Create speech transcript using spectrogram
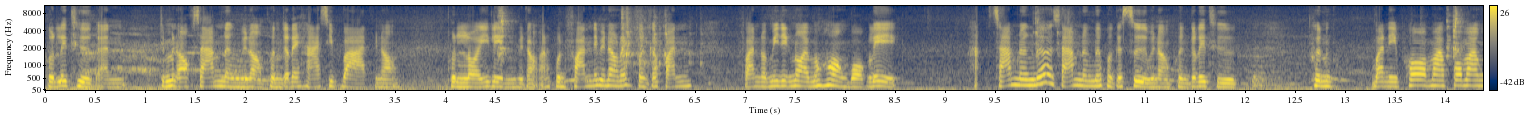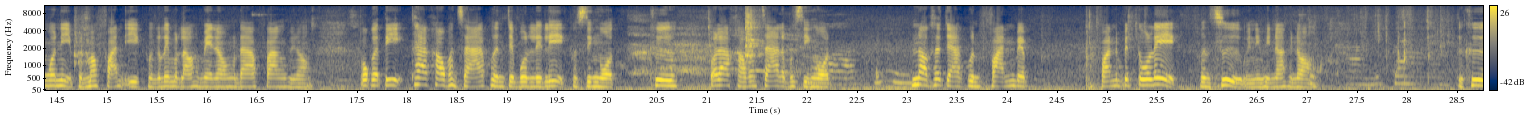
พิ่นเลยถืออันที่มันออก3 1พี่น้องเพิ่นก็ได้50บบาทพี่น้องเพิ่นร้อยเลนพี่น้องอันเพิ่นฝันเด้พี่น้องเด้เพิ่นก็ฝันฝันว่ามีเด็กน้อยมาห้องบอกเลข31เด้อ31เด้อเพิ่นก็ซื้อพี่น้องเพิ่นก็เลยถือเพิ่นบัดนี้พ่อมาพ่อมางวดนี้เพิ่นมาฝันอีกเพิ่นก็เลยมาเล่าให้แม่น้องดาฟังพี่น้อง ปกติถ้าเข้าพรรษาเพิ่นจะบนเลขเพิ่นสิงด คือเวลาเข้าพรรษาแล้วเพิ่นสิงด นอกจากเพิ่นฝันแบบฝันเป็นตัวเลขเพิ่นซื้อแบบนี้พี่น้องพี่น้องก็คือ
